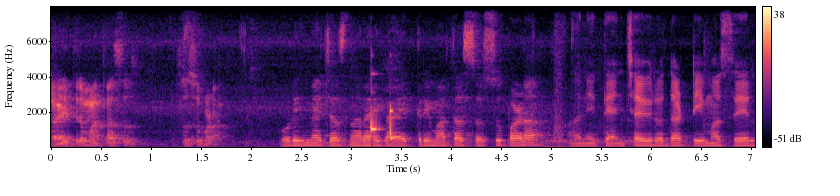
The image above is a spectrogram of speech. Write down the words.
गायत्री माता स- ससूपाडा. पुढील मॅच असणार आहे गायत्री माता ससूपाडा आणि त्यांच्या विरोधात टीम असेल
